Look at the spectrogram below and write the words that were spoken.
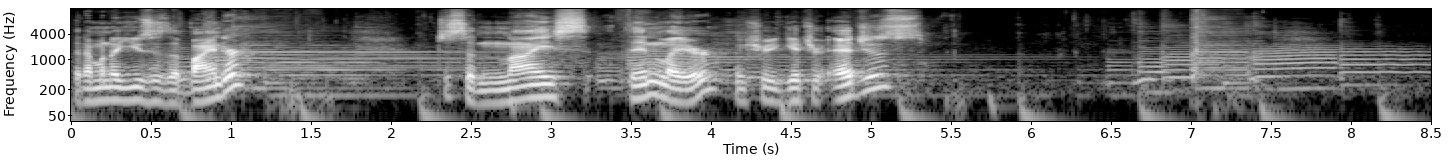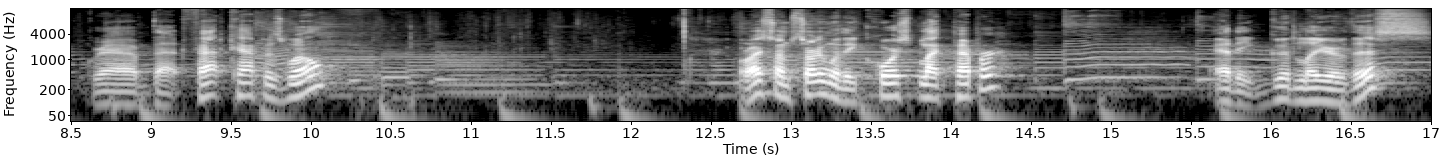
that I'm gonna use as a binder. Just a nice thin layer. Make sure you get your edges. Grab that fat cap as well. All right, so I'm starting with a coarse black pepper. Add a good layer of this.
